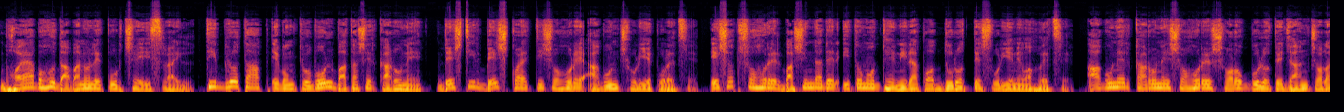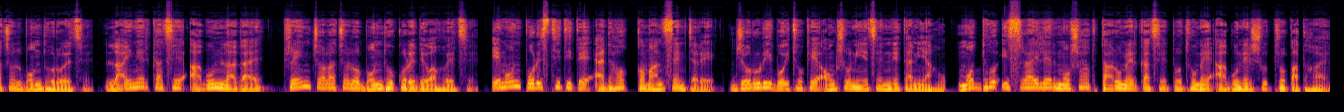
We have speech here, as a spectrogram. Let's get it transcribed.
ভয়াবহ দাবানলে পুড়ছে ইসরায়েল তীব্র তাপ এবং প্রবল বাতাসের কারণে দেশটির বেশ কয়েকটি শহরে আগুন ছড়িয়ে পড়েছে। এসব শহরের বাসিন্দাদের ইতোমধ্যে নিরাপদ দূরত্বে সরিয়ে নেওয়া হয়েছে। আগুনের কারণে শহরের সড়কগুলোতে যান চলাচল বন্ধ রয়েছে। লাইনের কাছে আগুন লাগায় ট্রেন চলাচলও বন্ধ করে দেওয়া হয়েছে। এমন পরিস্থিতিতে অ্যাডহক কমান্ড সেন্টারে জরুরি বৈঠকে অংশ নিয়েছেন নেতানিয়াহু। মধ্য ইসরায়েলের মোশাফ তারুমের কাছে প্রথমে আগুনের সূত্রপাত হয়।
